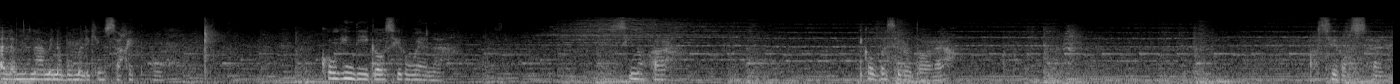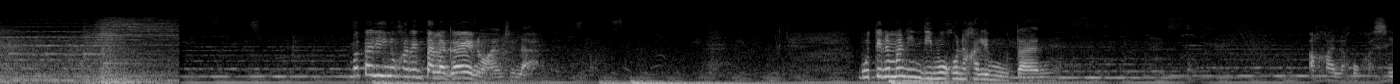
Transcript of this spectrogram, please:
Alam na namin na bumalik yung sakit mo. Kung hindi ikaw si Rowena, sino ka? Ikaw ba si Rodora? O si Rosan? Matalino ka rin talaga eh, no, Angela? Buti naman hindi mo ko nakalimutan. Akala ko kasi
